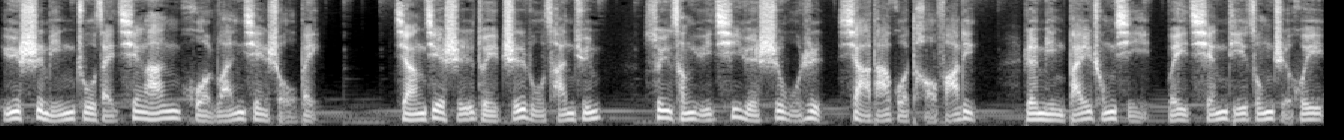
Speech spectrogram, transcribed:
于世明住在迁安或滦县守备。蒋介石对直鲁残军虽曾于七月十五日下达过讨伐令，任命白崇禧为前敌总指挥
